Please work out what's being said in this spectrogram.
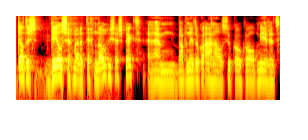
dat is deels zeg maar het technologische aspect. Um, waar we net ook al aanhaalden, is natuurlijk ook al meer het,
